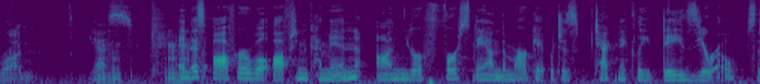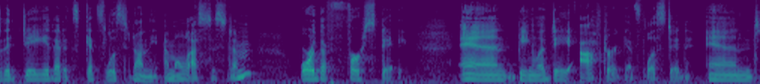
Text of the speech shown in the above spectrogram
run. Yes. Mm-hmm. And mm-hmm. this offer will often come in on your first day on the market, which is technically day zero. So the day that it gets listed on the MLS system or the first day, and being the day after it gets listed. And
